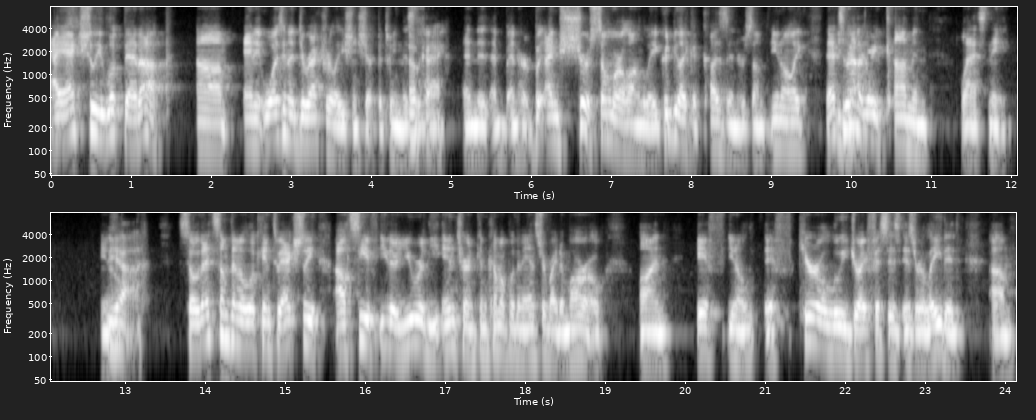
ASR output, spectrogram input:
I, actually looked that up, um, and it wasn't a direct relationship between this okay. and the, and her. But I'm sure somewhere along the way, it could be like a cousin or something. You know, like that's yeah. not a very common last name. You know? Yeah. So that's something to look into. Actually, I'll see if either you or the intern can come up with an answer by tomorrow on if you know if Kyril Louis Dreyfus is is related. Um,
